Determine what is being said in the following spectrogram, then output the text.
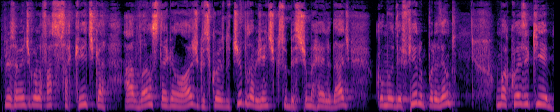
principalmente quando eu faço essa crítica a avanços tecnológicos e coisas do tipo, sabe, gente que subestima a realidade, como eu defino, por exemplo, uma coisa que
